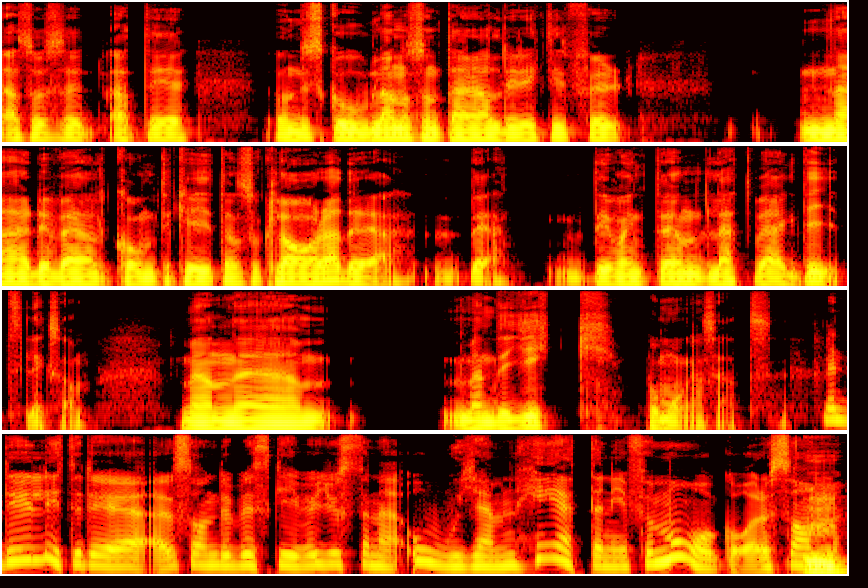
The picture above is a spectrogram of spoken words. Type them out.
alltså att det under skolan och sånt där aldrig riktigt, för när det väl kom till kritan så klarade det det. Det var inte en lätt väg dit liksom. Men, eh, men det gick på många sätt. Men det är lite det som du beskriver, just den här ojämnheten i förmågor som, mm.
